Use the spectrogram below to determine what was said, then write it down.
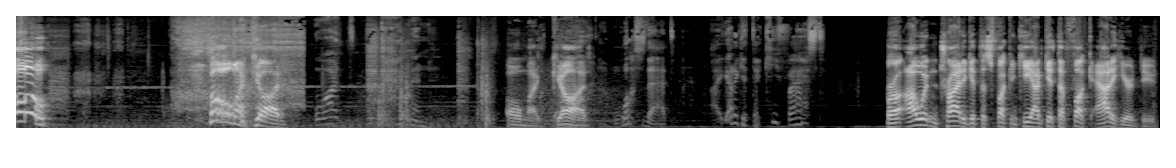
Oh! Oh my god! What happened? Oh my god. What's that? I gotta get that key fast. Bro, I wouldn't try to get this fucking key. I'd get the fuck out of here, dude.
